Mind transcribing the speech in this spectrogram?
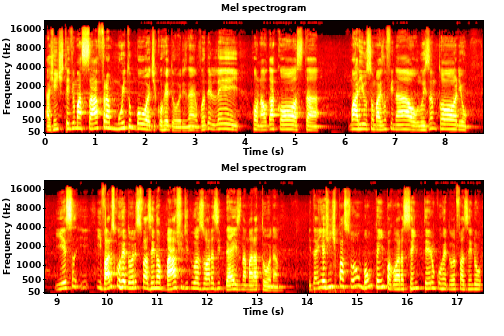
a gente teve uma safra muito boa de corredores, né? O Vanderlei, Ronaldo da Costa, Marilson mais no final, Luiz Antônio, e, e, e, vários corredores fazendo abaixo de 2 horas e 10 na maratona. E daí a gente passou um bom tempo agora sem ter um corredor fazendo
